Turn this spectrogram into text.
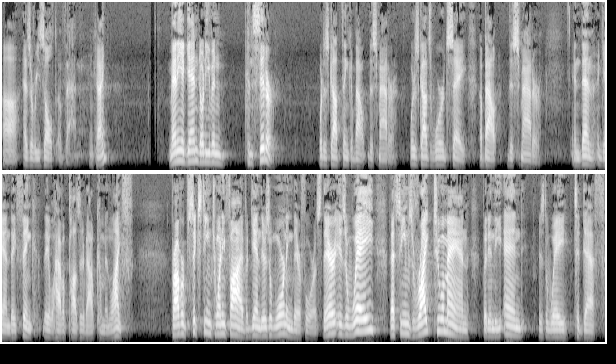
uh, as a result of that. Okay? Many, again, don't even consider what does God think about this matter? What does God's word say about this matter? And then, again, they think they will have a positive outcome in life. Proverbs 16:25 again, there's a warning there for us. There is a way that seems right to a man, but in the end is the way to death.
